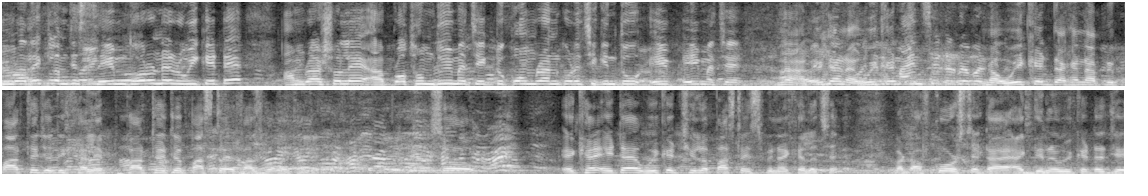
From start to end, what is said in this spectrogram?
আমরা দেখলাম যে সেম ধরনের উইকেটে আমরা আসলে প্রথম দুই ম্যাচে একটু কম রান করেছি কিন্তু এই এই ম্যাচে না এটা না উইকেট মাইন্ডসেটের ব্যাপার না উইকেট দেখেন আপনি পার্থে যদি খেলে পার্থে তো পাঁচটা পাঁচ বলে খেলে। সো এখানে এটা উইকেট ছিল পাঁচটা স্পিনার খেলেছে। বাট অফকোর্স এটা একদিনের উইকেটে যে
